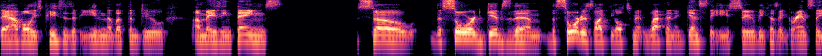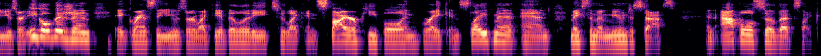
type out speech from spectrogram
they have all these pieces of Eden that let them do amazing things. So the sword gives them the sword is like the ultimate weapon against the Isu because it grants the user eagle vision, it grants the user like the ability to like inspire people and break enslavement and makes them immune to staffs and apples. So that's like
